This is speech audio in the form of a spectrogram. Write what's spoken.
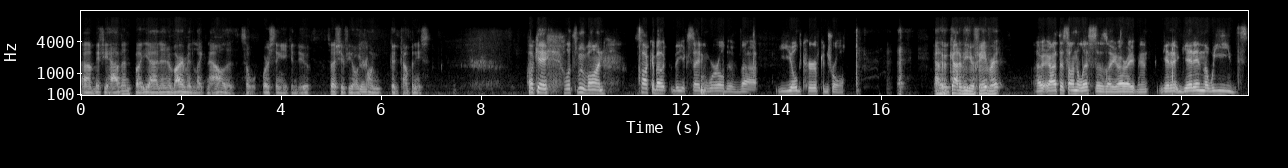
um, if you haven't. But yeah, in an environment like now, that's the worst thing you can do, especially if you own, Sure. own good companies. Okay, let's move on. Let's talk about the exciting world of uh, yield curve control. Gotta gotta be your favorite. I got this on the list. I was like, all right, man, get it, get in the weeds.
